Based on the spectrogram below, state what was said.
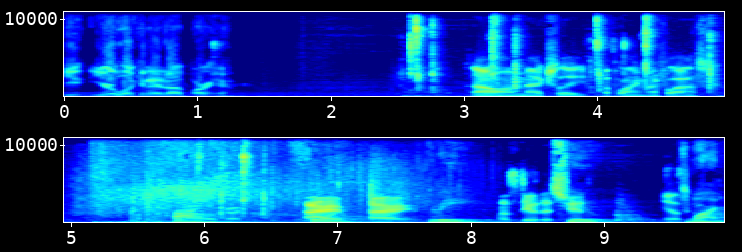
You, you're looking it up, aren't you? up. No, I'm actually applying my flask. Five, Alright, four, alright. three, Let's do this shit. Yeah, let's go. one.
